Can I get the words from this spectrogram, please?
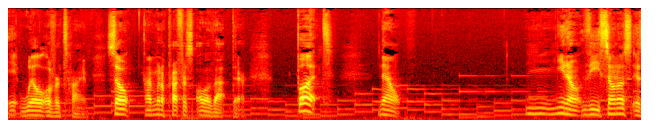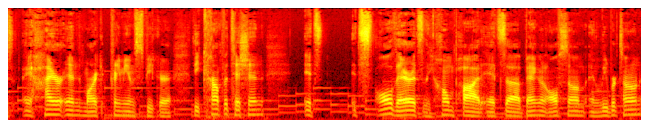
it will over time. So I'm going to preface all of that there. But now, you know, the Sonos is a higher end market premium speaker. The competition, it's it's all there. It's the HomePod, it's uh, Bang & Olufsen and Libratone,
